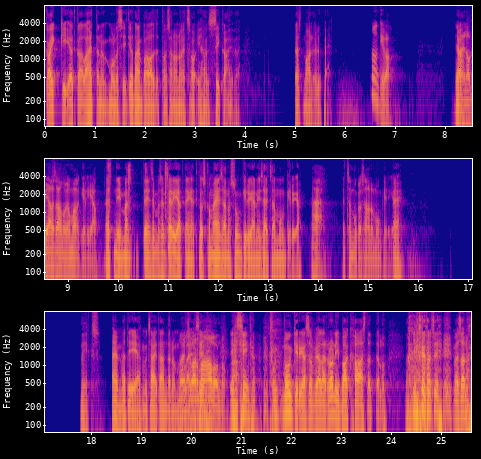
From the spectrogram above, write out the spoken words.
kaikki, jotka on lähettänyt mulle siitä jotain palautetta, on sanonut, että se on ihan sika hyvä. Josta mä oon ylpeä. No on kiva. Joo. Mä en ole vielä saanut omaa kirjaa. Et niin, mä tein semmoisen periaatteen, että koska mä en saanut sun kirjaa, niin sä et saa mun kirjaa. Häh? Et sä muka saanut mun kirjaa. Eh. Miksi? En mä tiedä, mutta sä et antanut No mulle. et sä varmaan halunnutkaan. Ja siinä, mun, mun kirjassa on vielä Ronnie Buck haastattelu. Mä sanoin,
